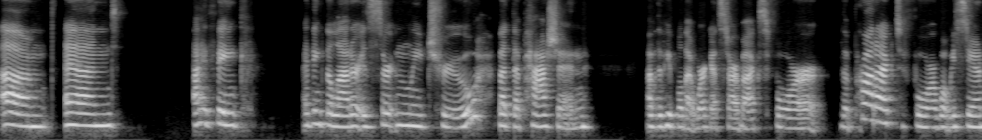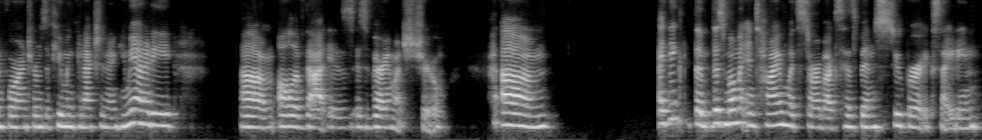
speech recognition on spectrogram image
Um, and I think I think the latter is certainly true, but the passion of the people that work at Starbucks for the product, for what we stand for in terms of human connection and humanity, um, all of that is is very much true. Um, I think the, this moment in time with Starbucks has been super exciting.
